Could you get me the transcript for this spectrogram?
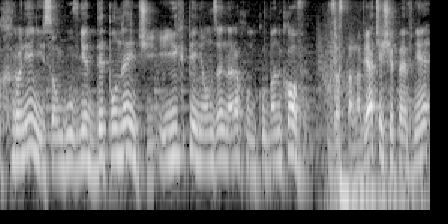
Chronieni są głównie deponenci i ich pieniądze na rachunku bankowym. Zastanawiacie się pewnie,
